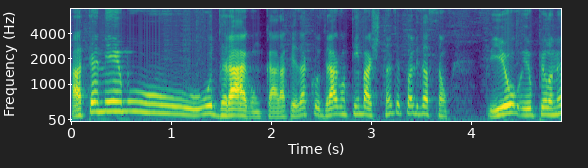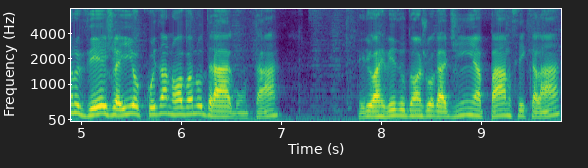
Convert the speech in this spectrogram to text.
Até mesmo o, o, Dragon, cara. Apesar que o Dragon tem bastante atualização. Eu, eu pelo menos vejo aí coisa nova no Dragon, tá? Entendeu? Às vezes eu dou uma jogadinha, pá, não sei o que lá.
